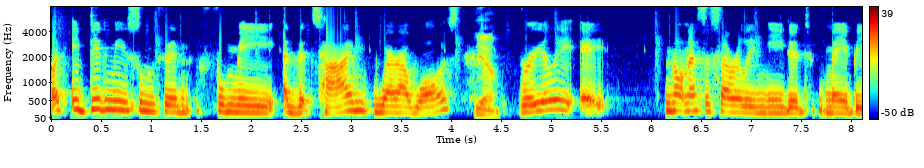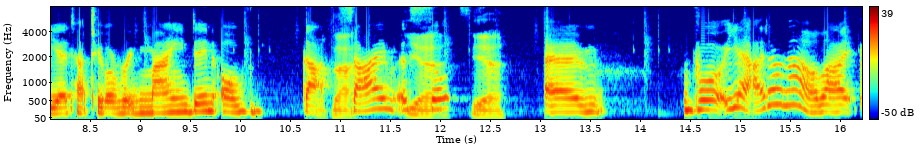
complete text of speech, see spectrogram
Like it did mean something for me at the time where I was Yeah, really it not necessarily needed maybe a tattoo of reminding of that, Of that. time as yeah, such. yeah, Um, but yeah, I don't know. Like,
